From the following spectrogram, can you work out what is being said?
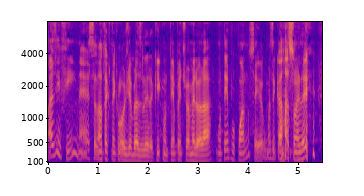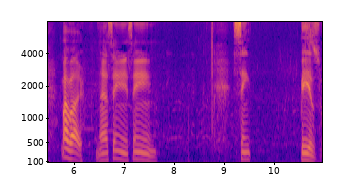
Mas enfim, né? Essa nossa tecnologia brasileira aqui, com o tempo a gente vai melhorar. Um tempo quando, não sei, algumas encarnações aí, mas vai, né? Sem, sem, sem peso.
